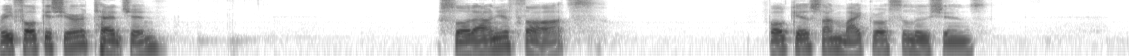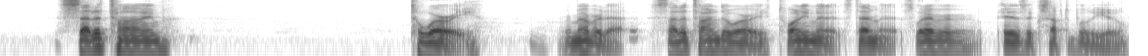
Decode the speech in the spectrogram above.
refocus your attention, slow down your thoughts, focus on micro solutions, set a time to worry. Remember that. Set a time to worry 20 minutes, 10 minutes, whatever is acceptable to you.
